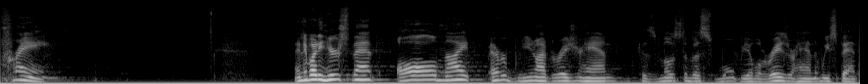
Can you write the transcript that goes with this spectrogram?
praying. Anybody here spent all night? Ever? You don't have to raise your hand because most of us won't be able to raise our hand that we spent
